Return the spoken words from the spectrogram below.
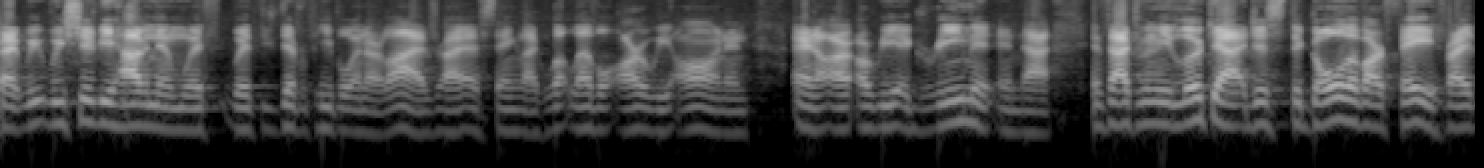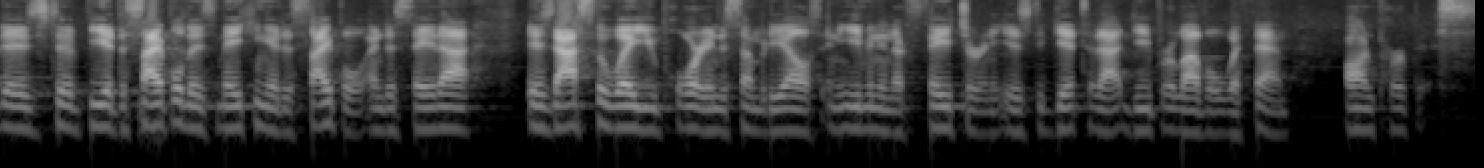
Right? We, we should be having them with, with these different people in our lives, right? Of saying, like, what level are we on? And, and are, are we agreement in that? In fact, when we look at just the goal of our faith, right, is to be a disciple that's making a disciple. And to say that is that's the way you pour into somebody else, and even in their faith journey, is to get to that deeper level with them on purpose.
